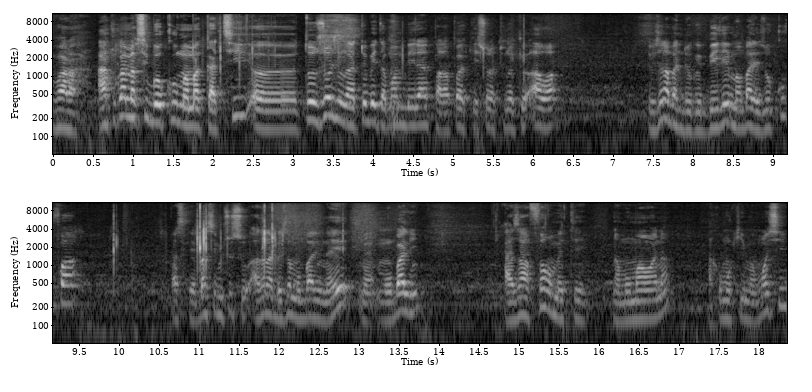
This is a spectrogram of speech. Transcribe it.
voilà en tout cas merci beaucoup mama kati euh, tozolinga tobeta mwa mbela par rapport ya question na tunaki yo awa eza na bandeko ebele mabala ezokufa parce que basi mosusu aza na besoin mobali na ye mais mobali aza forme te na moment wana akomokima mwasi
